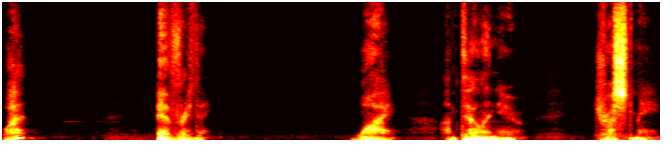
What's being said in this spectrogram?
What? Everything. Why? I'm telling you, trust me,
